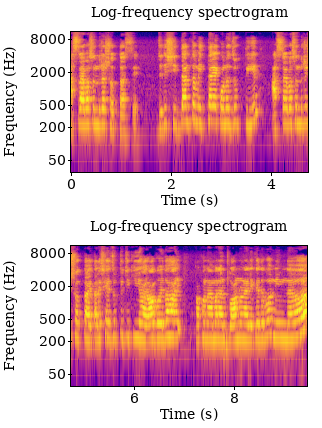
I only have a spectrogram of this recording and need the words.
আশ্রয় বসন্তর সত্য হচ্ছে। যদি সিদ্ধান্ত মিথ্যায়ে কোনো যুক্তির আশ্রয় বসন্তটি সত্য হয়, তাহলে সেই যুক্তিটি কি হয়? অবৈধ হয়। তখন আমরা বর্ণনা লিখে দেবো, নিম্নয়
